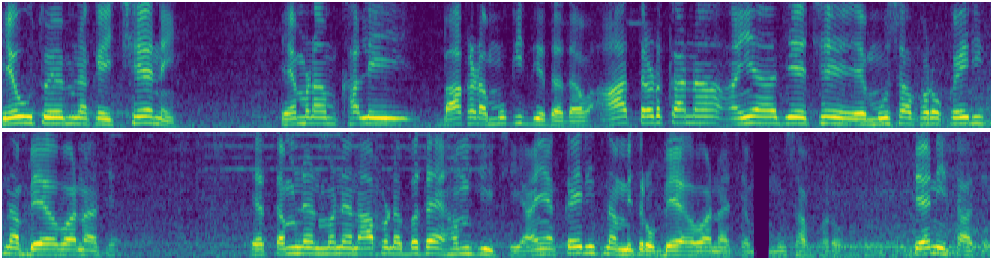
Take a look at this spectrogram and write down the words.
એવું તો એમને કંઈ છે નહીં. એમણે આમ ખાલી બાકડા મૂકી દેતા હતા. આ તડકાના અહીંયા જે છે એ મુસાફરો કઈ રીતના બેહવાના છે? એ તમને મને આપણે બધા સમજી છીએ. અહીંયા કઈ રીતના મિત્રો બેહવાના છે મુસાફરો? તેની સાથે.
